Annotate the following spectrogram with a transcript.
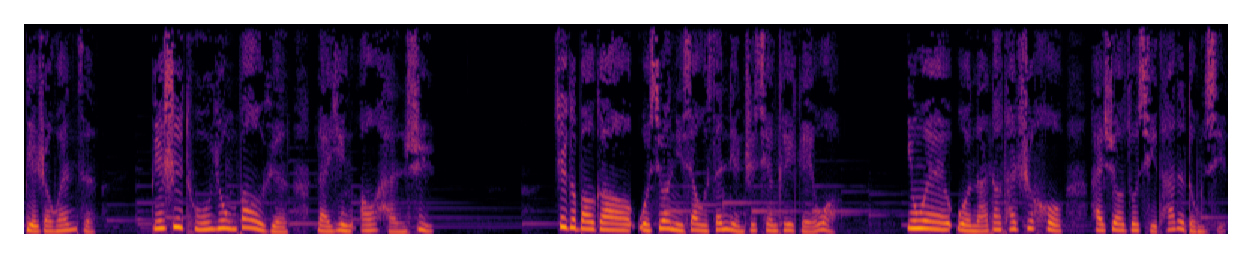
别绕弯子，别试图用抱怨来硬凹含蓄。这个报告，我希望你下午三点之前可以给我，因为我拿到它之后还需要做其他的东西。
